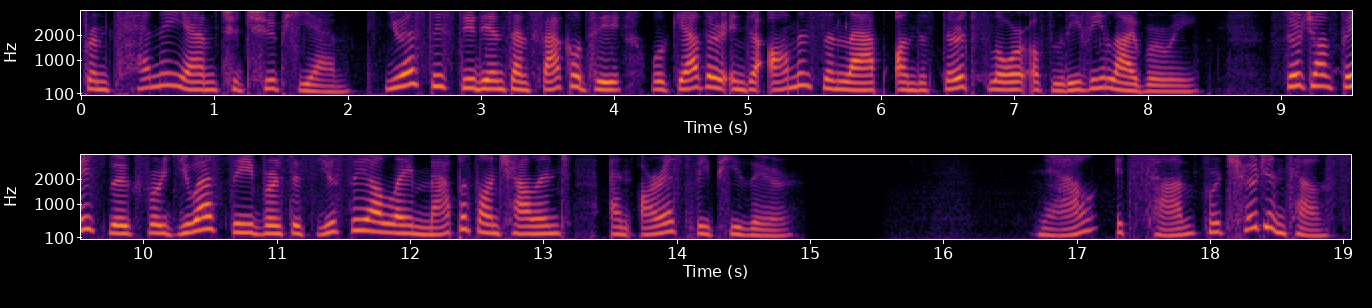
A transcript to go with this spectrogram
from 10 a.m. to 2 p.m. USC students and faculty will gather in the Amundsen Lab on the third floor of Leavey Library. Search on Facebook for USC versus UCLA Mapathon Challenge and RSVP there. Now it's time for Children's House.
